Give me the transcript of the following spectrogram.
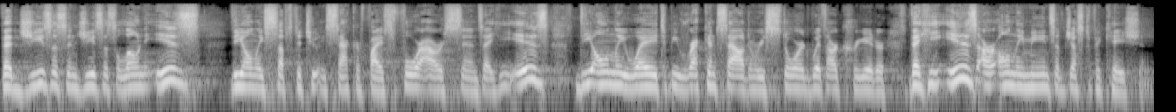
that Jesus and Jesus alone is the only substitute and sacrifice for our sins, that He is the only way to be reconciled and restored with our Creator, that He is our only means of justification.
